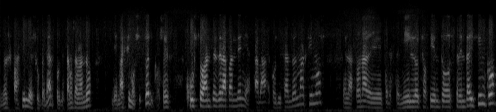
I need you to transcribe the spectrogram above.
no es fácil de superar, porque estamos hablando de máximos históricos. Es justo antes de la pandemia estaba cotizando en máximos, en la zona de 13.835,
